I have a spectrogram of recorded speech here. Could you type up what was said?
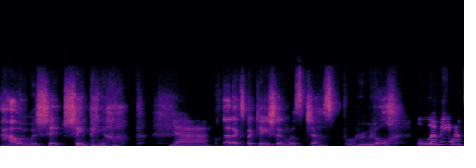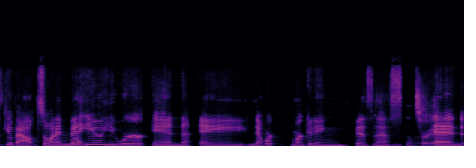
how it was sh- shaping up. Yeah. That expectation was just brutal let me ask you about so when I met you, you were in a network marketing business. Mm-hmm. That's right. And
